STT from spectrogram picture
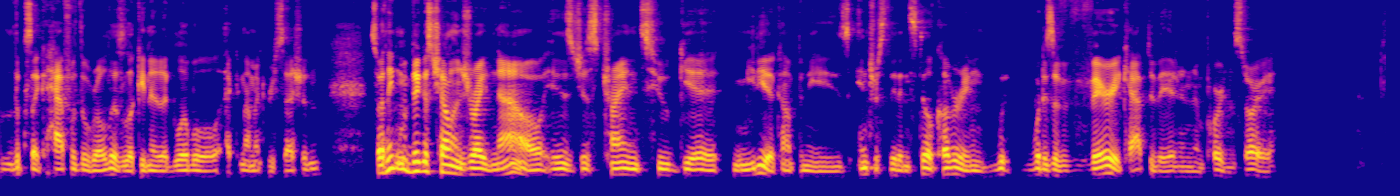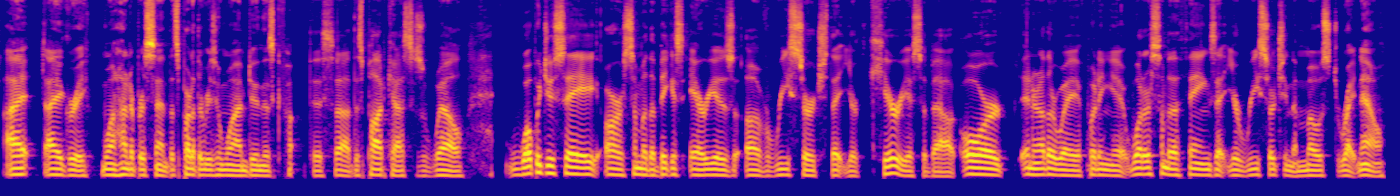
looks like half of the world is looking at a global economic recession. So I think my biggest challenge right now is just trying to get media companies interested in still covering what is a very captivating and important story. I, I agree 100%. That's part of the reason why I'm doing this this uh, this podcast as well. What would you say are some of the biggest areas of research that you're curious about or in another way of putting it, what are some of the things that you're researching the most right now?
